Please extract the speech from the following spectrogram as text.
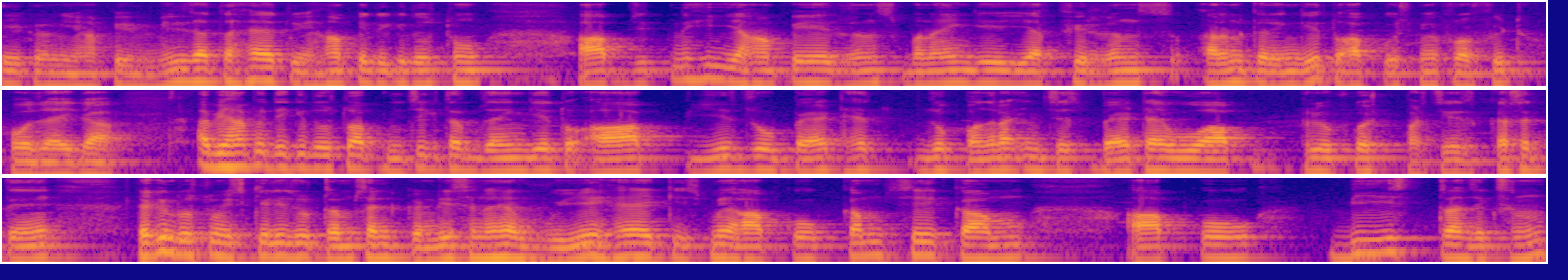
एक रन यहाँ पे मिल जाता है। तो यहाँ पे देखिए दोस्तों, आप जितने ही यहाँ पे रन्स बनाएँगे या फिर रन्स अर्न करेंगे तो आपको इसमें प्रॉफिट हो जाएगा। अब यहाँ पे देखिए दोस्तों, आप नीचे की तरफ़ जाएँगे तो आप ये जो बैट है, जो पंद्रह इंचेस बैट है, वो आप फ्री ऑफ़ कॉस्ट परचेज कर सकते हैं। लेकिन दोस्तों, इसके लिए जो टर्म्स एंड कंडीशन है, वो ये है कि इसमें आपको कम से कम आपको बीस ट्रांजेक्शन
